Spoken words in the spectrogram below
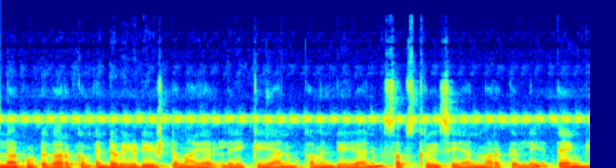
എല്ലാ കൂട്ടുകാർക്കും എന്റെ വീഡിയോ ഇഷ്ടമായാൽ ലൈക്ക് ചെയ്യാനും കമന്റ് ചെയ്യാനും സബ്സ്ക്രൈബ് ചെയ്യാനും മറക്കല്ലേ. താങ്ക്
